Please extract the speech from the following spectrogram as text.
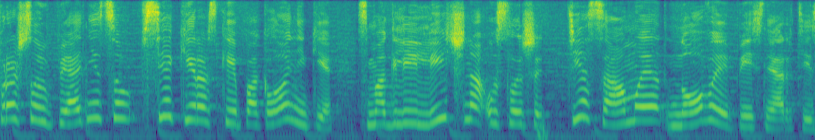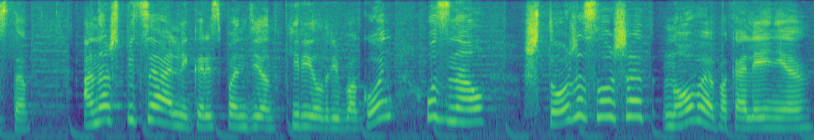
Прошлую пятницу все кировские поклонники смогли лично услышать те самые новые песни артиста – а наш специальный корреспондент Кирилл Рибаконь узнал, что же слушает новое поколение.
